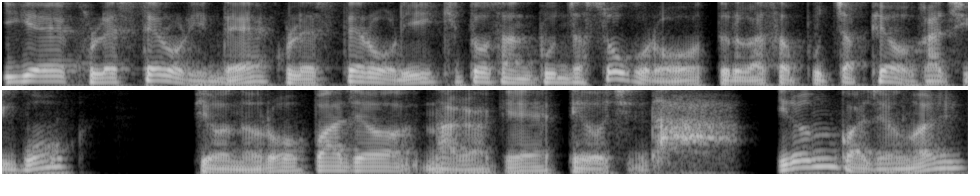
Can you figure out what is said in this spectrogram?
이게 콜레스테롤인데 콜레스테롤이 키토산 분자 속으로 들어가서 붙잡혀 가지고 변으로 빠져나가게 되어진다. 이런 과정을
